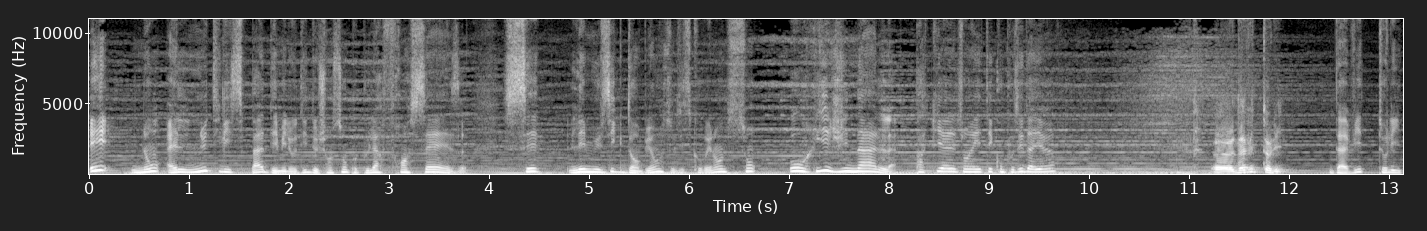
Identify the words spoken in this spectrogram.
Et non, elle n'utilise pas des mélodies de chansons populaires françaises. C'est les musiques d'ambiance de Discoveryland sont originales. Par qui elles ont été composées d'ailleurs? Euh, David Tolly. David Tolly.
